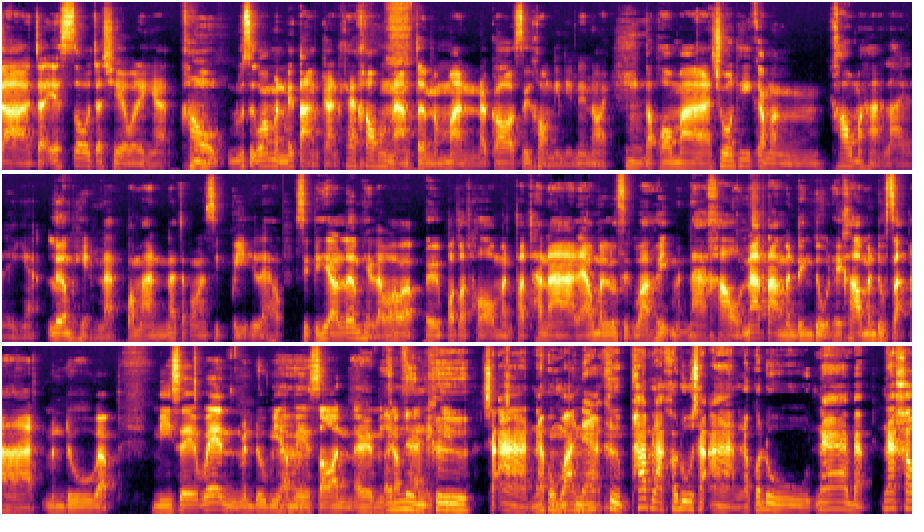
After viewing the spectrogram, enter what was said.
จากจะเอสโซจะเชลอะไรเงี้ยเข้าอืมรู้สึกว่ามันไม่ต่างกันแค่เข้าห้องน้ำเติมน้ำมัน แล้วก็ซื้อของนิดๆหน่อยอืมๆแต่พอมาช่วงที่กำลังเข้ามหาลัยอะไรเงี้ยเริ่มเห็นแล้วประมาณน่าจะประมาณ 10 ปีที่แล้ว 10 ปีที่แล้วเริ่มเห็นแล้วว่าแบบเออปตทมันพัฒนาแล้วมันรู้สึกว่าเฮ้ยมันน่าเข้า หน้าตามันดึงดูดให้เข้า มันดูสะอาด มันดูแบบมีเซเว่นมันดูมีอ่าอเมซอนเออมีอันกาแฟหนึ่งให้กิน คือสะอาดนะ ผมว่าอันเนี้ยอืมคือภาพลักษณ์เขาดูสะอาด แล้วก็ดูหน้าแบบน่าเข้า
